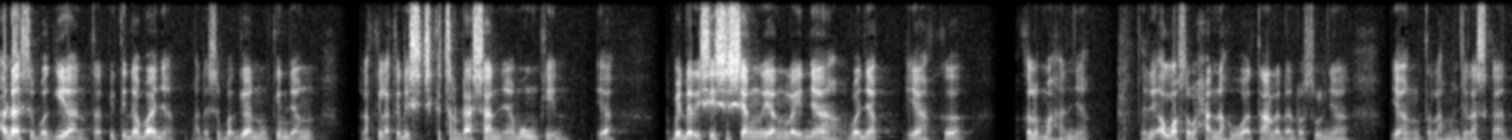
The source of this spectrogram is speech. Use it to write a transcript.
ada sebagian tapi tidak banyak. Ada sebagian mungkin yang laki-laki di sisi kecerdasannya mungkin ya. Tapi dari sisi yang yang lainnya banyak ya ke kelemahannya. Jadi Allah Subhanahu wa taala dan rasulnya yang telah menjelaskan.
